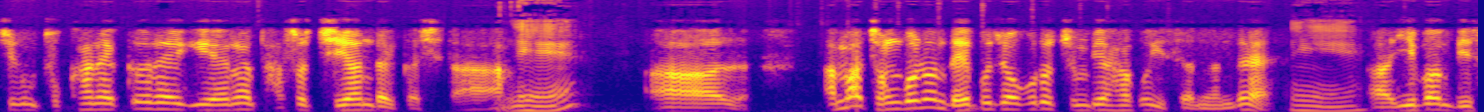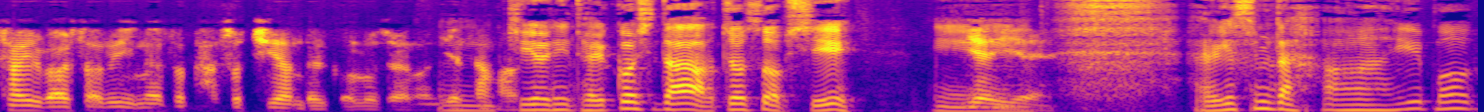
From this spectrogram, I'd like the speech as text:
지금 북한에 꺼내기에는 다소 지연될 것이다. 네. 아 아마 정부는 내부적으로 준비하고 있었는데 예. 아, 이번 미사일 발사로 인해서 다소 지연될 걸로 저는 음, 예상합니다. 지연이 될 것이다. 어쩔 수 없이. 예. 예, 예. 알겠습니다. 아, 이게 뭐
